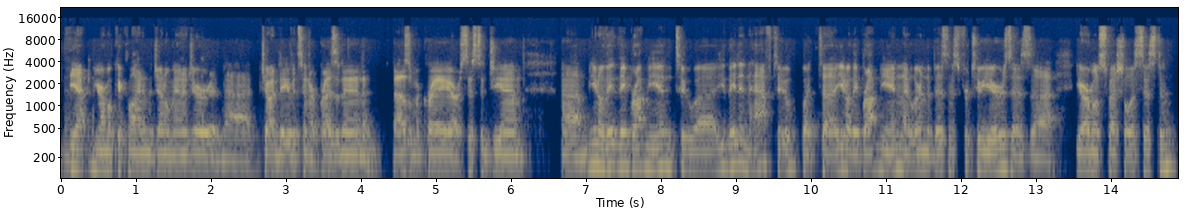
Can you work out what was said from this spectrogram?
Yeah, yeah Jarmo Kekalainen, the general manager, and uh, John Davidson, our president, and Basil McRae, our assistant GM um, you know, they, they brought me in to, uh, they didn't have to, but, uh, you know, they brought me in and I learned the business for two years as uh, Jarmo's special assistant.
